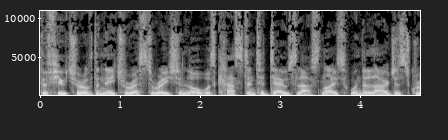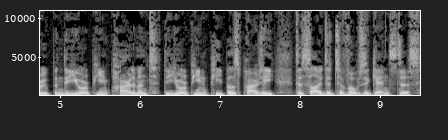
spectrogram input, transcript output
The future of the nature restoration law was cast into doubt last night when the largest group in the European Parliament, the European People's Party, decided to vote against it.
